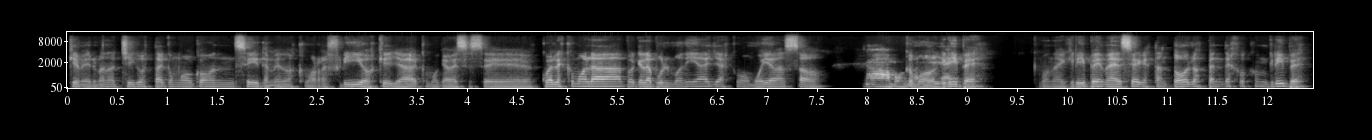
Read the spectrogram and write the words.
que mi hermano chico está como con, sí, también unos como resfríos, que ya como que a veces se... ¿Cuál es como la...? Porque la pulmonía ya es como muy avanzado. como gripe, como una gripe, y me decía que están todos los pendejos con gripe.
